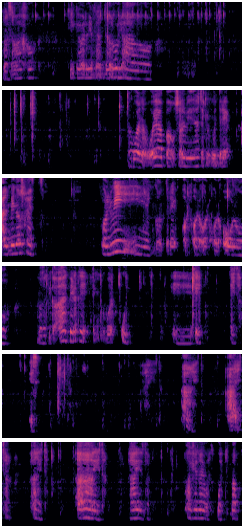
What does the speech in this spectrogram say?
Más abajo. Tiene que haber diamante de algún lado. Bueno, voy a pausar el video hasta que encuentre al menos esto. Volví y encontré oro, oro, oro, oro, oro. Vamos a picar. Ah, espera que tengo. Bueno, uy. Eh. Ahí está. Ese. Ahí está. Ahí está. Ahí está. Ahí está. Ahí está. Ahí no hay más. Bueno, vamos.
